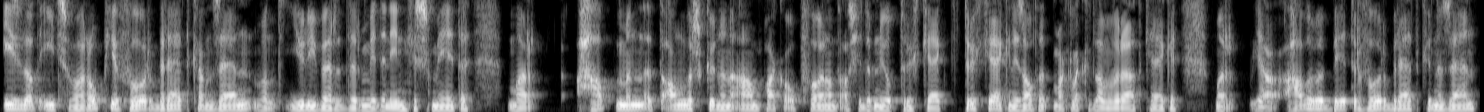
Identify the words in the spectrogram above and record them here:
is dat iets waarop je voorbereid kan zijn? Want jullie werden er middenin gesmeten, maar had men het anders kunnen aanpakken op voorhand als je er nu op terugkijkt? Terugkijken is altijd makkelijker dan vooruitkijken, maar ja, hadden we beter voorbereid kunnen zijn?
